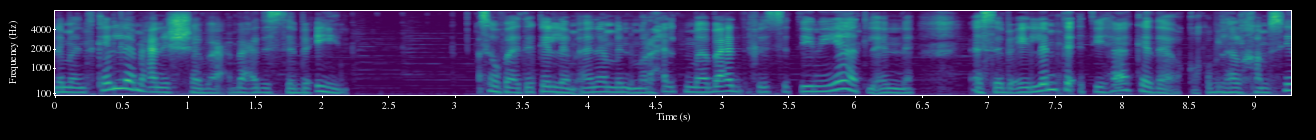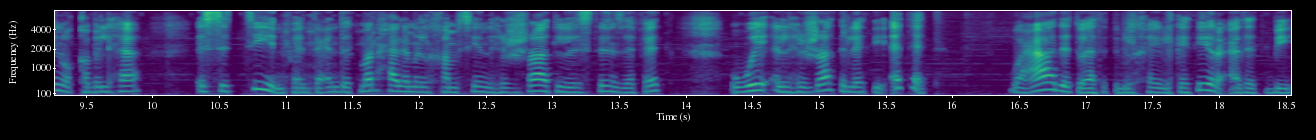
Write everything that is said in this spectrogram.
لما نتكلم عن الشبع بعد السبعين سوف أتكلم أنا من مرحلة ما بعد في الستينيات لأن السبعين لم تأتي هكذا قبلها الخمسين وقبلها الستين. فأنت عندك مرحلة من الخمسين الهجرات اللي استنزفت والهجرات التي أتت وعادت وأتت بالخيل الكثير أتت ب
